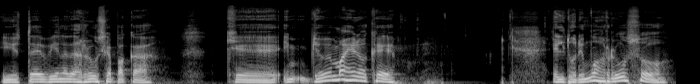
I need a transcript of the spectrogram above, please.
y usted viene de Rusia para acá, que yo me imagino que el turismo ruso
